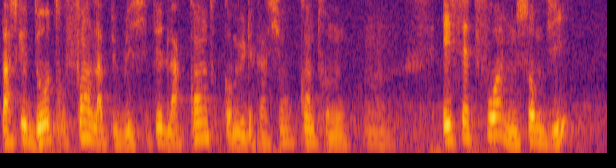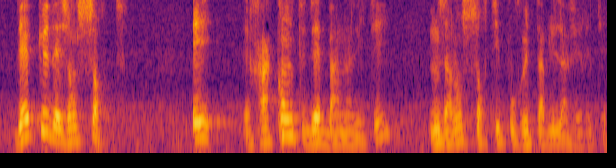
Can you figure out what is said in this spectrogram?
Parce que d'autres font de la publicité, de la contre-communication contre nous. Hum. Et cette fois, nous sommes dit, dès que des gens sortent et racontent des banalités, nous allons sortir pour rétablir la vérité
